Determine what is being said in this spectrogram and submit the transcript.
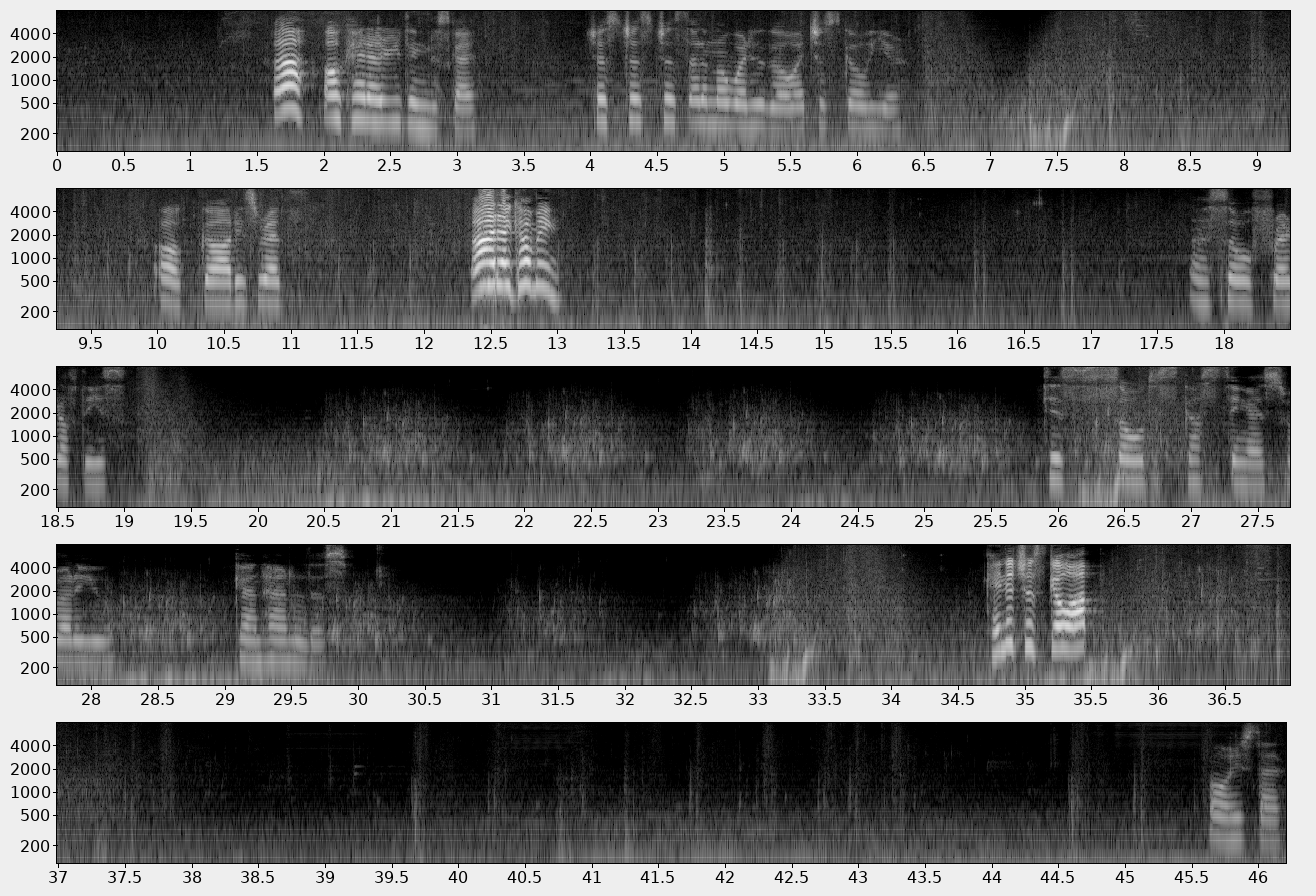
Ah! Okay, they're eating this guy. Just, just, just, I don't know where to go. I just go here. Oh god, these rats. Ah, they're coming! I'm so afraid of these. This is so disgusting, I swear to you. Can't handle this. Can you just go up? Oh, he's dead.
